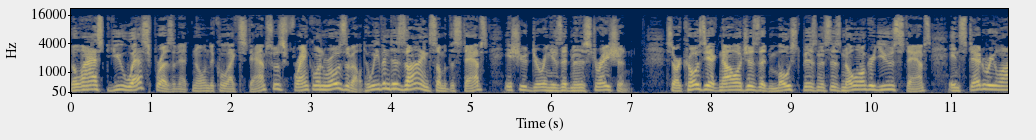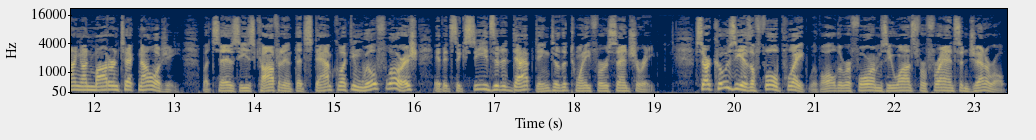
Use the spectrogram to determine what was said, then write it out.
The last U.S. president known to collect stamps was Franklin Roosevelt, who even designed some of the stamps issued during his administration. Sarkozy acknowledges that most businesses no longer use stamps, instead relying on modern technology, but says he's confident that stamp collecting will flourish if it succeeds at adapting to the 21st century. Sarkozy has a full plate with all the reforms he wants for France in general.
